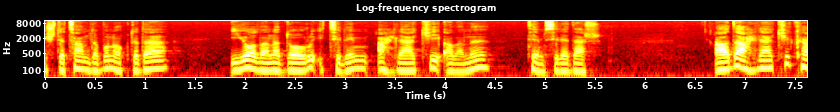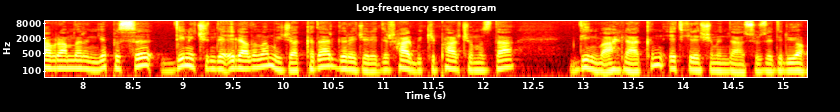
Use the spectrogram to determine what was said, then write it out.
İşte tam da bu noktada iyi olana doğru itilim ahlaki alanı temsil eder. A'da ahlaki kavramların yapısı din içinde ele alınamayacak kadar görecelidir. Halbuki parçamızda din ve ahlakın etkileşiminden söz ediliyor.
